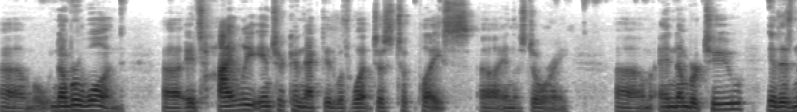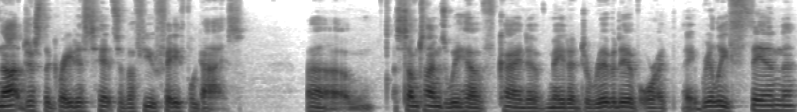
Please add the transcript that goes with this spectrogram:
Um, number one, uh, it's highly interconnected with what just took place uh, in the story. Um, and number two, it is not just the greatest hits of a few faithful guys um, sometimes we have kind of made a derivative or a, a, really thin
